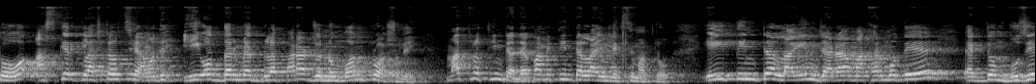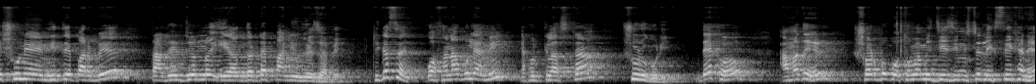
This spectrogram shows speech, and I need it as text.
তো আজকের ক্লাসটা হচ্ছে আমাদের এই অধ্যায়ের ম্যাথগুলো পারার জন্য মন্ত্র আসলেই। মাত্র তিনটা, দেখো আমি তিনটা লাইন লিখছি মাত্র। এই তিনটা লাইন যারা মাথার মধ্যে একদম বুঝে শুনে নিতে পারবে, তাদের জন্য এই অধ্যায়টা পানি হয়ে যাবে। ঠিক আছে? কথা না বলে আমি এখন ক্লাসটা শুরু করি। দেখো, আমাদের সর্বপ্রথম আমি যে জিনিসটা লিখছি এখানে,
